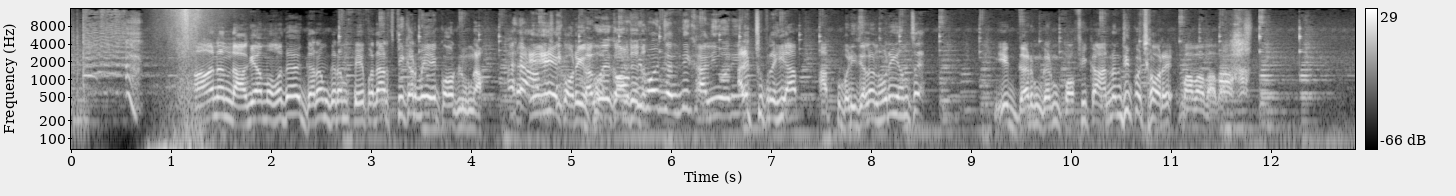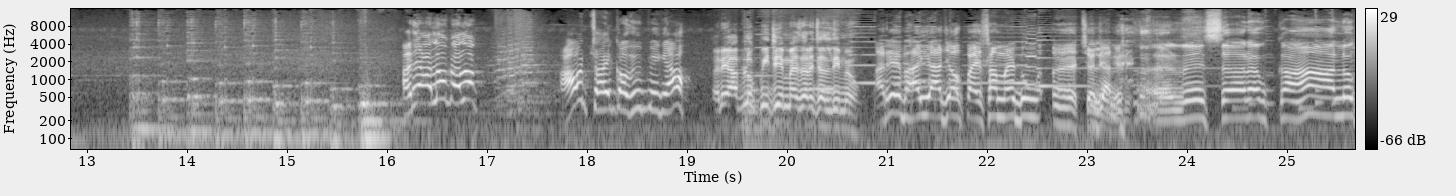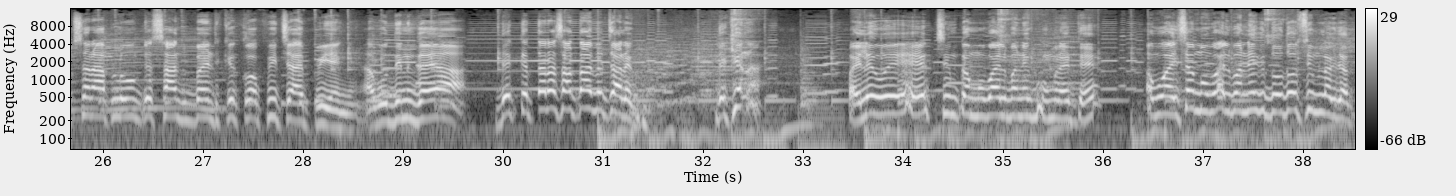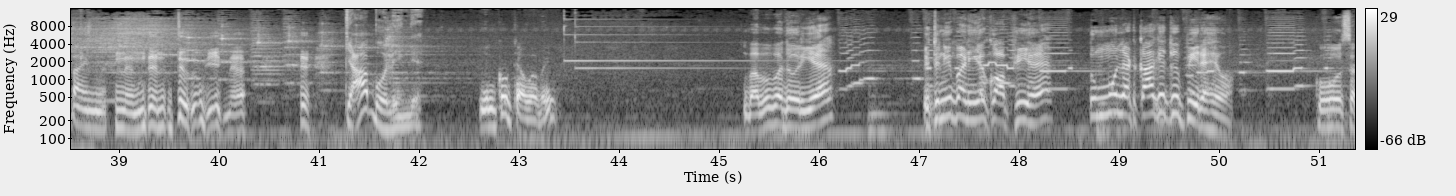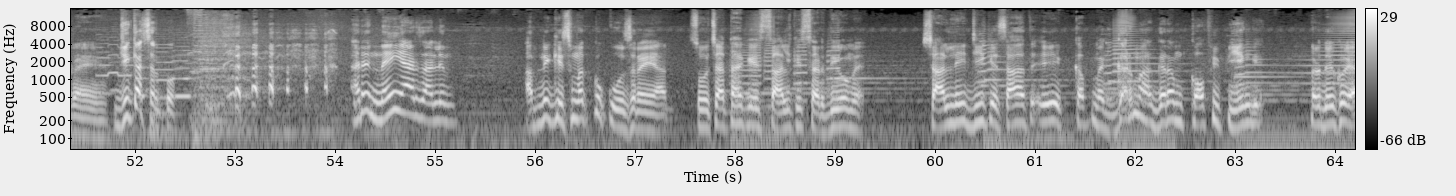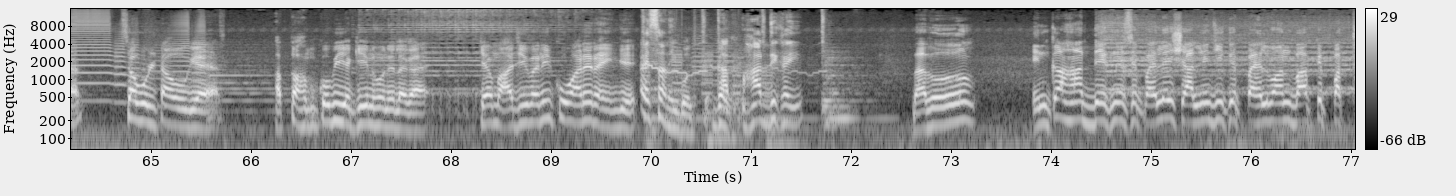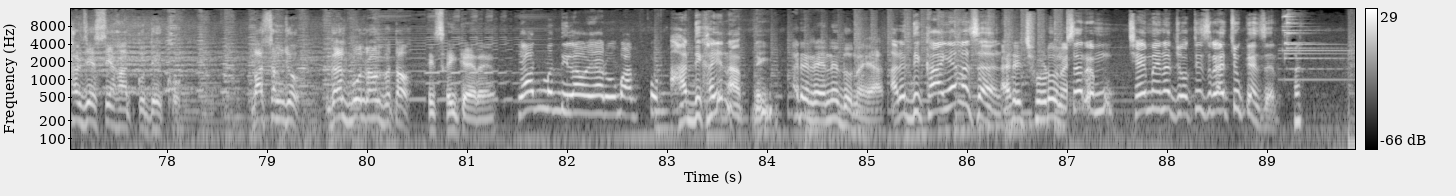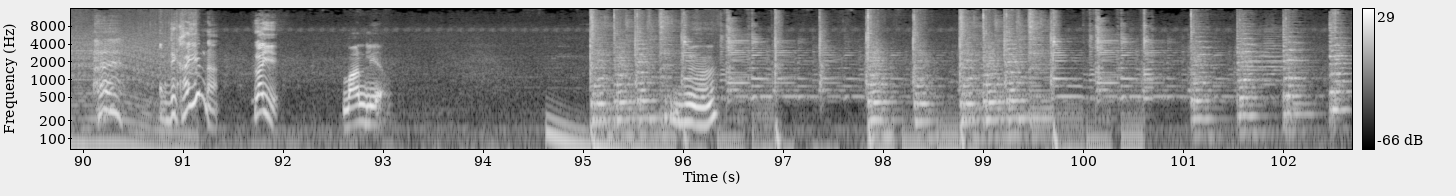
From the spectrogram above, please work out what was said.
आनंद आ गया महोदय। गरम गरम पेय पदार्थ स्पीकर में एक और लूँगा। एक और एक और, दे दो। बहुत जल्दी खाली हो रही है। अरे चुप रही आप। आपको बड़ी जलन हो रही है हमसे। ये गर्म गर्म कॉफ़ी का आनंद ही कुछ और है। वाह वाह वाह वाह। अरे आलोक आलोक। आओ चाय कॉफ़ी पे आओ। अरे आप लोग पीछे मैं जरा जल्दी में हूँ। अरे भाई आ जाओ पैसा मैं दूँगा। चले। अरे सर अब कहाँ? आलोक सर आप लोगों के साथ बैठ के कॉफ़ी चाय पियेंगे। अब वो दिन गया। देख के तरस आता है बेचारे को। देखिए ना पहले वो एक सिम का मोबाइल बने घूम रहे थे। अब वो ऐसा मोबाइल बने कि दो दो सिम लग जाता है इनमें। नंदन तू भी ना। क्या बोलेंगे? इनको क्या हुआ भाई? बाबू भदौरिया इतनी बढ़िया कॉफ़ी है तुम मुँह लटका के क्यों पी रहे हो? कोस रहे हैं। जी क्या सर को। अरे नहीं यार जालिम अपनी किस्मत को कोस रहे हैं यार। सोचा था कि इस साल की सर्दियों में शालिनी जी के साथ एक कप में गर्मा गर्म कॉफ़ी पियेंगे। पर देखो यार सब उल्टा हो गया यार। अब तो हमको भी यकीन होने लगा है कि हम आजीवन ही कुंवारे रहेंगे। ऐसा नहीं बोलते। आप हाथ दिखाइए। बाबू इनका हाथ देखने से पहले शालिनी जी के पहलवान बाप के पत्थर जैसे हाथ को देखो। बात समझो गलत बोल रहा हूँ बताओ। सही कह रहे हैं। याद मत दिलाओ यार वो बात को। हाथ दिखाइए ना आपने। अरे रहने दो ना यार। अरे दिखाइए ना सर। अरे छोड़ो ना। सर हम छह महीना ज्योतिष रह चुके हैं सर। अब दिखाइए ना। लाइए। मान लिया। जी हाँ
